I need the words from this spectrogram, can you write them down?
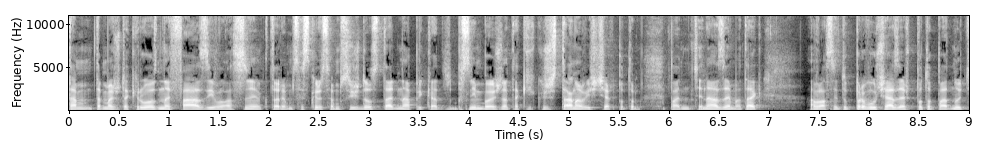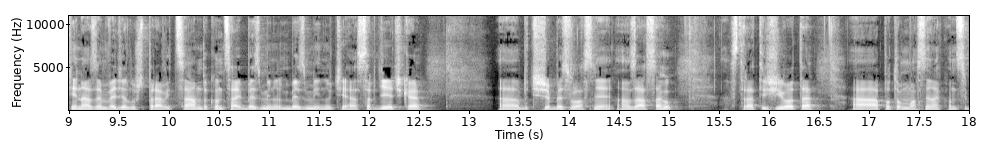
tam, tam máš také rôzne fázy vlastne, ktoré, cez ktoré sa musíš dostať. Napríklad s ním budeš na takých akože stanovišťach, potom padnete na zem a tak. A vlastne tú prvú časť až po to padnutie na zem vedel už spraviť sám, dokonca aj bez, minu, bez minutia srdiečka, čiže bez vlastne zásahu, straty života. A potom vlastne na konci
